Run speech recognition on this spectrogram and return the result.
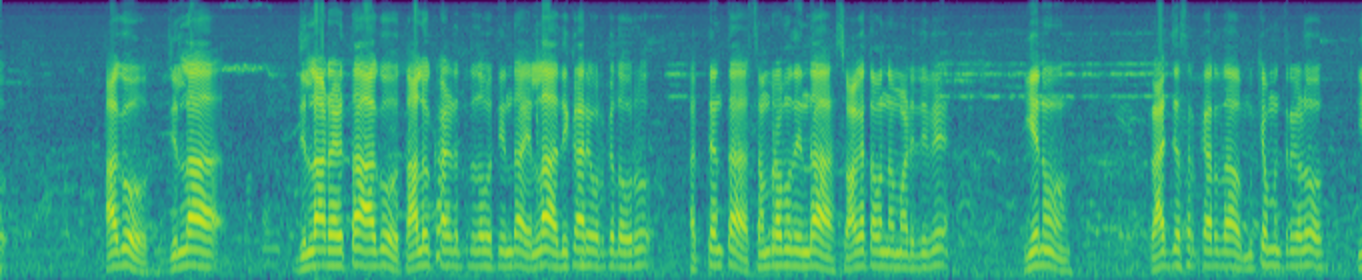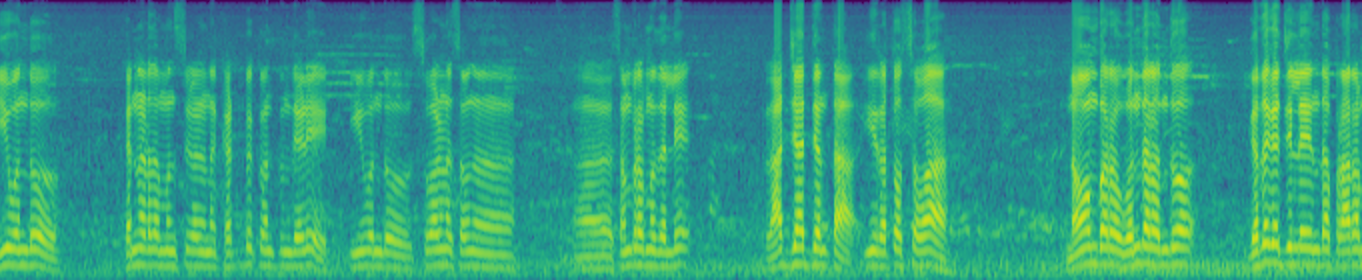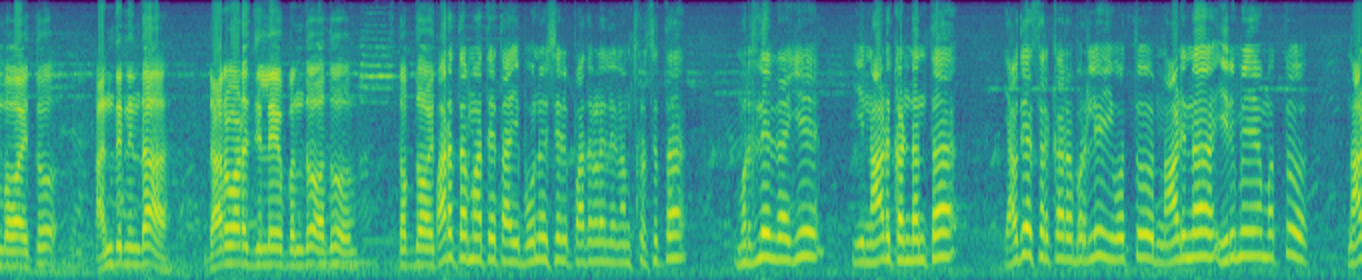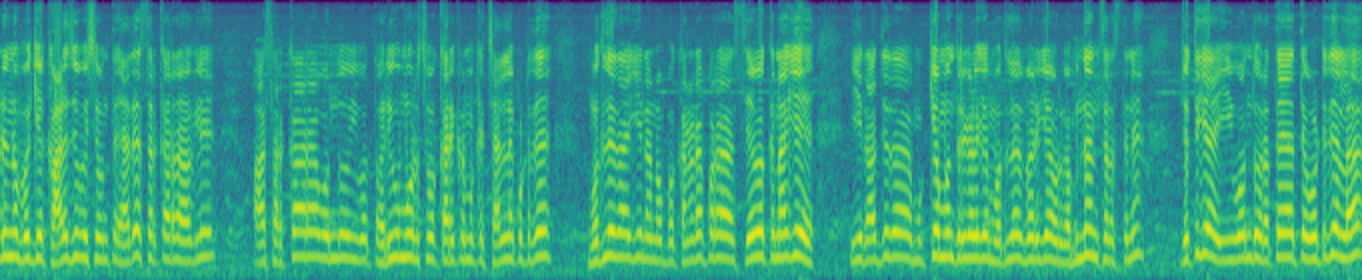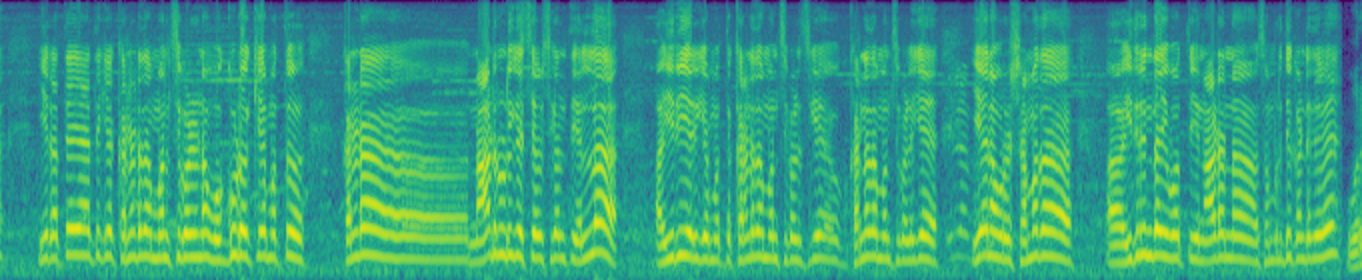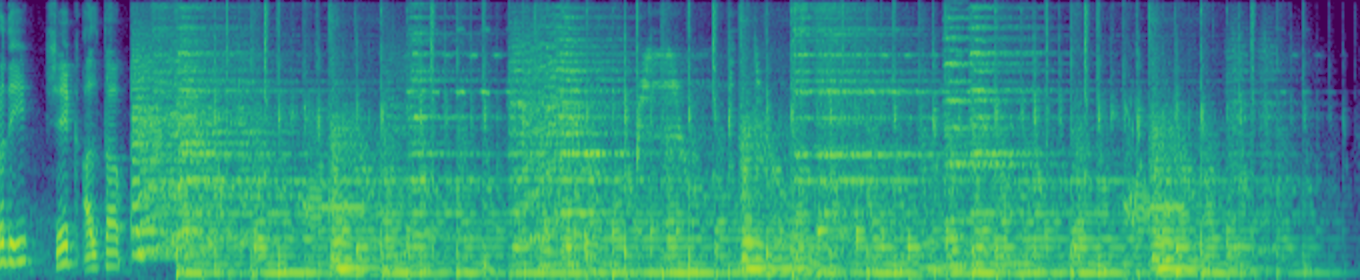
ಹಾಗೂ ಜಿಲ್ಲಾ ಜಿಲ್ಲಾಡಳಿತ ಹಾಗೂ ತಾಲೂಕಾಡಳಿತದ ವತಿಯಿಂದ ಎಲ್ಲ ಅಧಿಕಾರಿ ವರ್ಗದವರು ಅತ್ಯಂತ ಸಂಭ್ರಮದಿಂದ ಸ್ವಾಗತವನ್ನು ಮಾಡಿದ್ದೀವಿ. ಏನು ರಾಜ್ಯ ಸರ್ಕಾರದ ಮುಖ್ಯಮಂತ್ರಿಗಳು ಈ ಒಂದು ಕನ್ನಡದ ಮನಸ್ಸುಗಳನ್ನು ಕಟ್ಟಬೇಕು ಅಂತಂದೇಳಿ ಈ ಒಂದು ಸುವರ್ಣ ಸಂ ಸಂಭ್ರಮದಲ್ಲಿ ರಾಜ್ಯಾದ್ಯಂತ ಈ ರಥೋತ್ಸವ ನವೆಂಬರ್ ಒಂದರಂದು ಗದಗ ಜಿಲ್ಲೆಯಿಂದ ಪ್ರಾರಂಭವಾಯಿತು. ಅಂದಿನಿಂದ ಧಾರವಾಡ ಜಿಲ್ಲೆಗೆ ಬಂದು ಅದು ಸ್ತಬ್ಧವಾಯಿತು. ಭಾರತ ಮಾತೆ ತಾಯಿ ಭುವನೇಶ್ವರಿ ಪಾದಗಳಲ್ಲಿ ನಮಸ್ಕರಿಸುತ್ತಾ, ಮೊದಲನೇದಾಗಿ ಈ ನಾಡು ಕಂಡಂಥ ಯಾವುದೇ ಸರ್ಕಾರ ಬರಲಿ, ಇವತ್ತು ನಾಡಿನ ಹಿರಿಮೆಯ ಮತ್ತು ನಾಡಿನ ಬಗ್ಗೆ ಕಾಳಜಿ ವಹಿಸುವಂಥ ಯಾವುದೇ ಸರ್ಕಾರ ಆಗಲಿ, ಆ ಸರ್ಕಾರ ಒಂದು ಇವತ್ತು ಅರಿವು ಮೂಡಿಸುವ ಕಾರ್ಯಕ್ರಮಕ್ಕೆ ಚಾಲನೆ ಕೊಟ್ಟಿದೆ. ಮೊದಲನೇದಾಗಿ ನಾನೊಬ್ಬ ಕನ್ನಡ ಪರ ಸೇವಕನಾಗಿ ಈ ರಾಜ್ಯದ ಮುಖ್ಯಮಂತ್ರಿಗಳಿಗೆ ಮೊದಲನೇ ಬಾರಿಗೆ ಅವ್ರಿಗೆ ಅಭಿನಂದನೆ ಸಲ್ಲಿಸ್ತೇನೆ. ಜೊತೆಗೆ ಈ ಒಂದು ರಥಯಾತ್ರೆ ಒಟ್ಟಿದೆಯಲ್ಲ ಈ ರಥಯಾತ್ರೆಗೆ ಕನ್ನಡದ ಮನಸ್ಸುಗಳನ್ನ ಒಗ್ಗೂಡೋಕೆ ಮತ್ತು ಕನ್ನಡ ನಾಡು ನುಡಿಗೆ ಸೇವಿಸಿದಂಥ ಎಲ್ಲ ಹಿರಿಯರಿಗೆ ಮತ್ತು ಕನ್ನಡದ ಮನಸ್ಸುಗಳಿಗೆ ಕನ್ನಡದ ಮನಸ್ಸುಗಳಿಗೆ ಏನು ಅವರು ಶ್ರಮದ ಇದರಿಂದ ಇವತ್ತು ಈ ನಾಡನ್ನು ಸಮೃದ್ಧಿ ಕಂಡಿದ್ದೇವೆ. ವರದಿ ಶೇಖ್ ಅಲ್ತಾಫ್.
